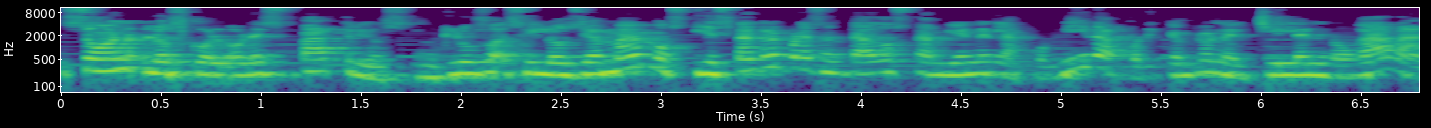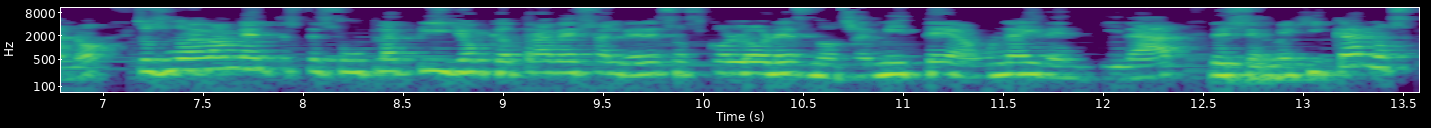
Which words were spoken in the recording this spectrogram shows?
Son los colores patrios, incluso así los llamamos, y están representados también en la comida, por ejemplo, en el chile en nogada, ¿no? Entonces, nuevamente, este es un platillo que otra vez al ver esos colores nos remite a una identidad de ser mexicanos.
